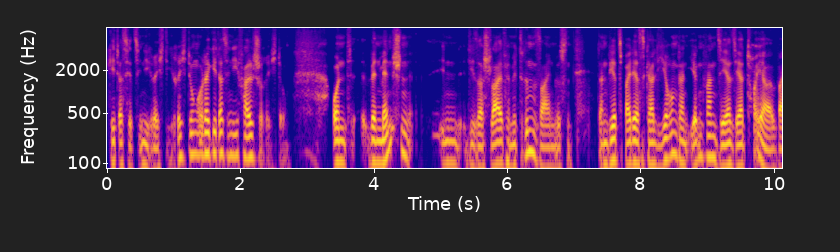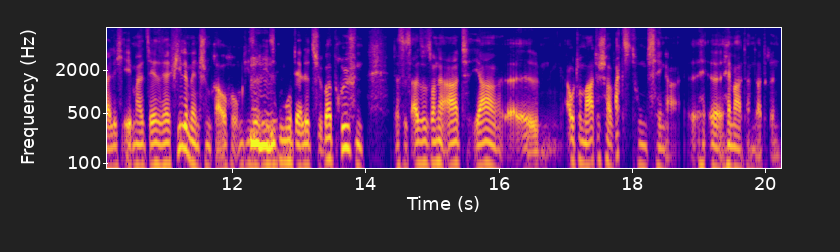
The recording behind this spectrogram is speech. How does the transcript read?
geht das jetzt in die richtige Richtung oder geht das in die falsche Richtung? Und wenn Menschen in dieser Schleife mit drin sein müssen, dann wird es bei der Skalierung dann irgendwann sehr, sehr teuer, weil ich eben halt sehr, sehr viele Menschen brauche, um diese mhm. riesigen Modelle zu überprüfen. Das ist also so eine Art, ja, äh, automatischer Wachstumshänger, äh, äh, Hämmer dann da drin.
